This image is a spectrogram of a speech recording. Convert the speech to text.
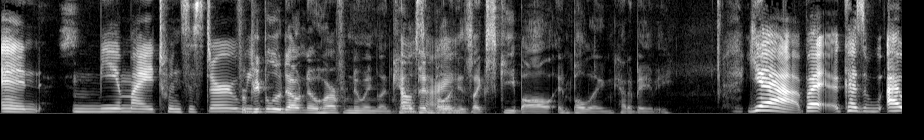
and me and my twin sister, For we, people who don't know who are from New England, candlepin sorry. bowling is like skee ball, and bowling had a baby. Yeah, but because I,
